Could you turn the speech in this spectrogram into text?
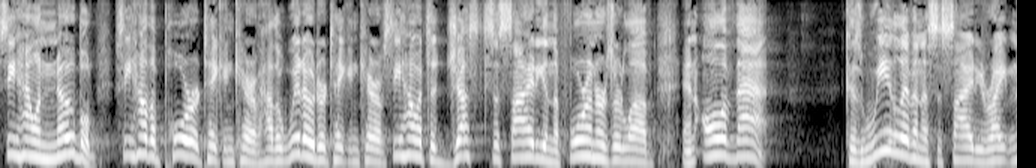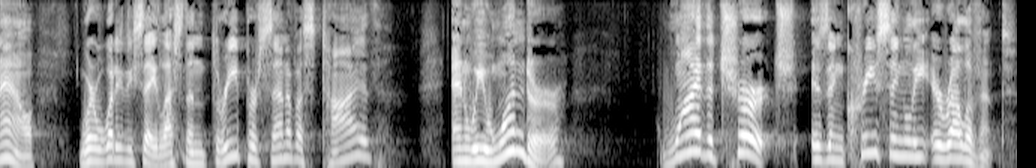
See how ennobled. See how the poor are taken care of, how the widowed are taken care of. See how it's a just society and the foreigners are loved and all of that. Because we live in a society right now where, what did he say, less than 3% of us tithe? And we wonder why the church is increasingly irrelevant.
